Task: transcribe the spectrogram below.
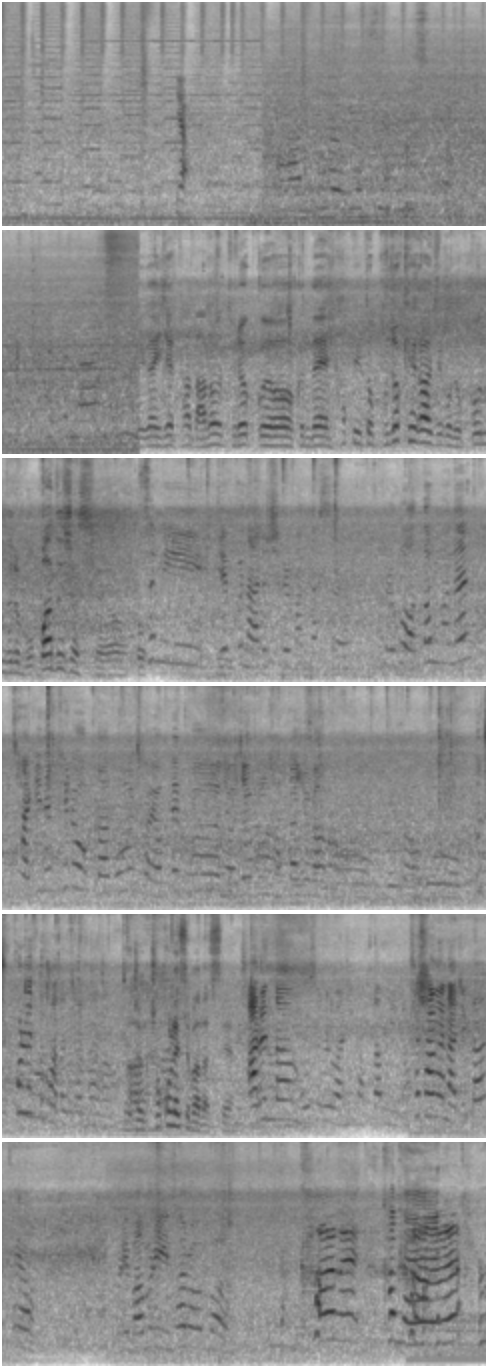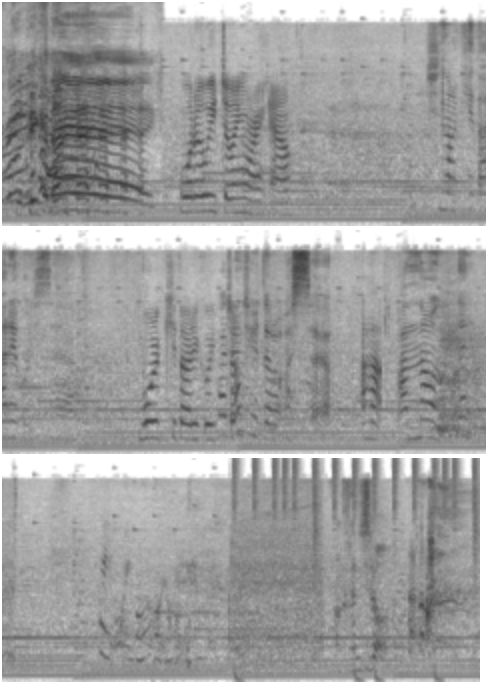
저희가 이제 다 나눠드렸고요 근데 하필 또 부족해가지고 몇 분들은 못 받으셨어요 가슴이 예쁜 아저씨를 만났어요. 그리고 어떤 분은 자기는 필요 없다고 저 옆에 분 여자분 갖다 주라고 그러고 또 초콜릿도 받았잖아요. 네, 전 초콜릿을 받았어요 아름다운 모습을 많이 봤답니다. 세상은 아직 따뜻해요. 우리 마무리 인사로 한번. 카네 카네. 네. What are we doing right now? 신랑 기다리고 있어요. 뭘 기다리고 있죠? 화장실 들어갔어요. 아, 안 나오는데? 아 간지러.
